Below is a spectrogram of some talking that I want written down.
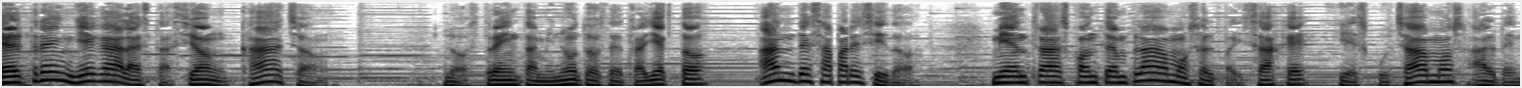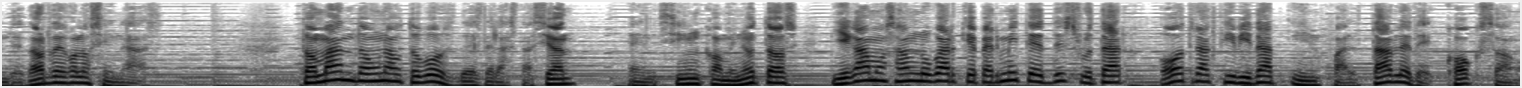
El tren llega a la estación Kachong. Los 30 minutos de trayecto han desaparecido mientras contemplábamos el paisaje y escuchábamos al vendedor de golosinas. Tomando un autobús desde la estación, en cinco minutos llegamos a un lugar que permite disfrutar otra actividad infaltable de Koksong,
